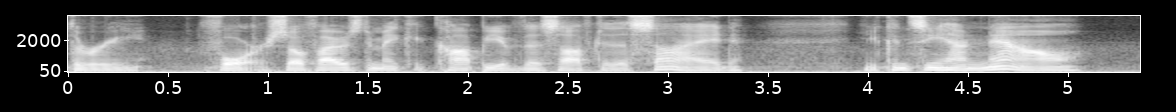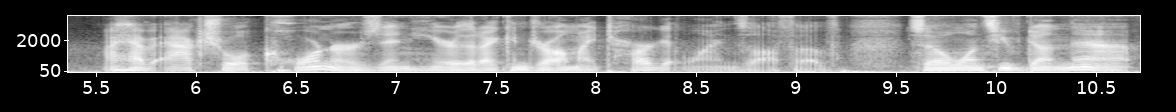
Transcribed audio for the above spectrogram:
three, four. So if I was to make a copy of this off to the side, you can see how now I have actual corners in here that I can draw my target lines off of. So once you've done that,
